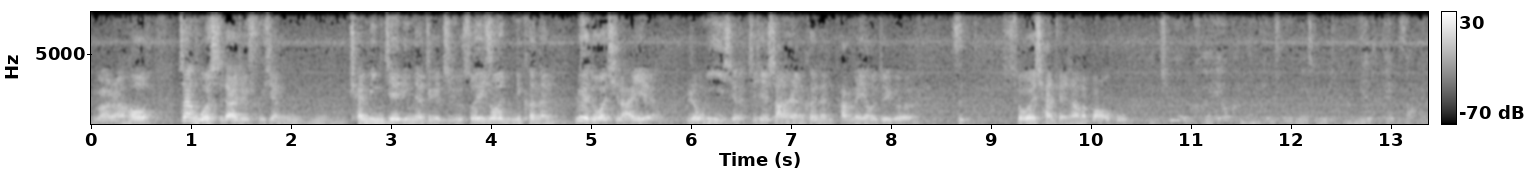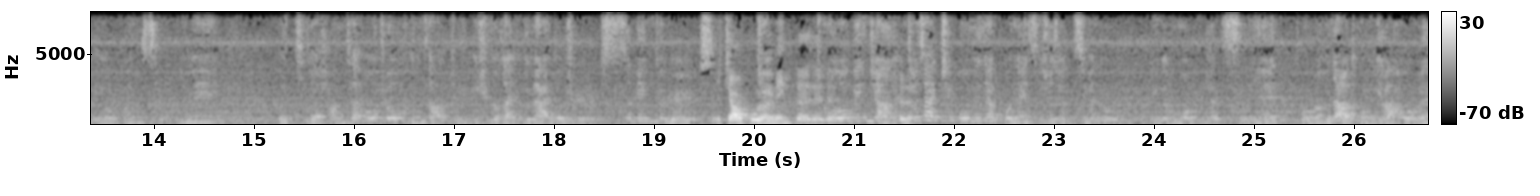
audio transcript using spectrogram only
对吧？然后战国时代就出现了全民皆兵的这个制度，所以说你可能掠夺起来也容易一些。这些商人可能他没有这个自所谓产权上的保护。这个可以有可能跟中国就是统一的特别早也有关系，因为我记得好像在欧洲很早就是一直都在依赖都是私兵，就是叫雇佣兵，对对对，雇佣兵这样的，就在这雇佣兵在国内其实就基本都一个莫名的词，因为我们很早就统一了，我们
